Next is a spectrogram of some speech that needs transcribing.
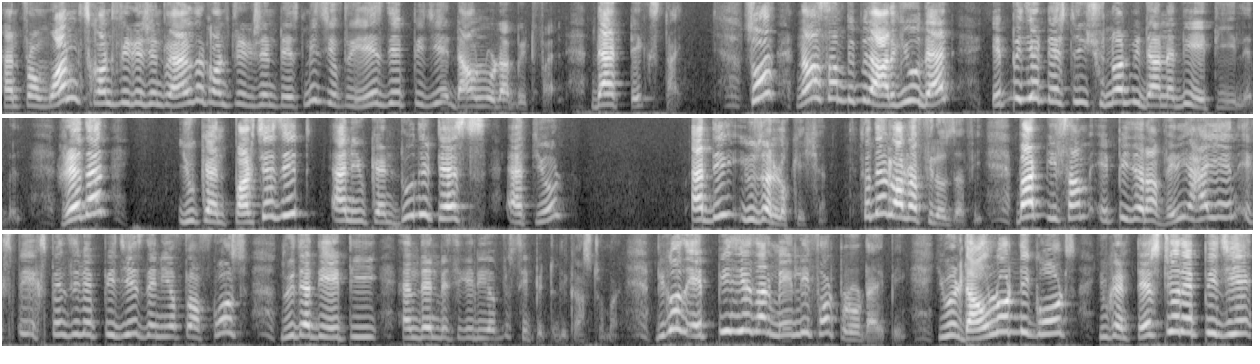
and from one configuration to another configuration test means you have to erase the FPGA, download a bit file that takes time. So, now some people argue that FPGA testing should not be done at the ATE level, rather you can purchase it and you can do the tests at your at the user location. So, there are a lot of philosophy, but if some FPGAs are very high end exp expensive FPGAs then you have to of course do it at the AT and then basically you have to ship it to the customer because FPGAs are mainly for prototyping. You will download the codes, you can test your FPGA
